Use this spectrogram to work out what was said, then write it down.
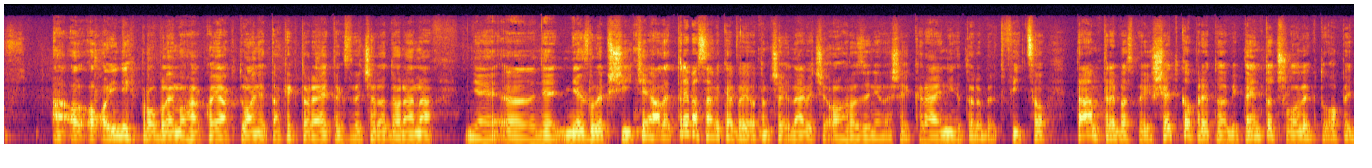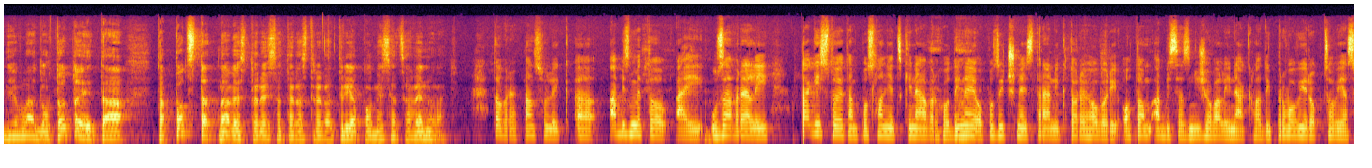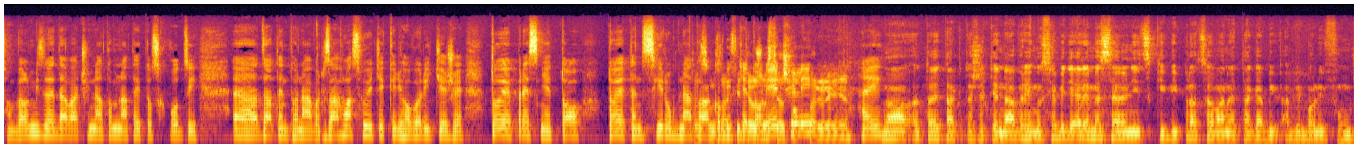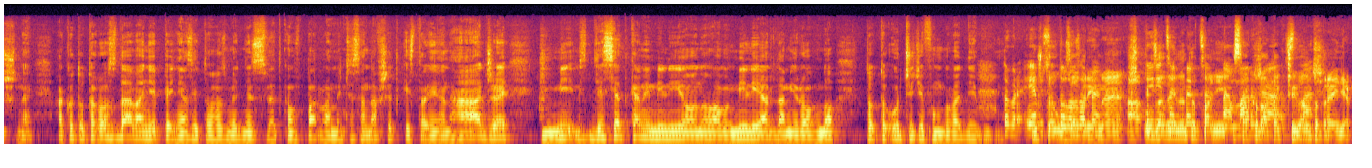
a o, o iných problémoch, ako je aktuálne také, ktoré aj tak z večera do rána ne, e, ne, nezlepšíte. Ale treba sa baviť o tom, čo je najväčšie ohrozenie našej krajiny. Je to Robert Fico. Tam treba spraviť všetko preto, aby tento človek tu opäť nevládol. Toto je tá, tá podstatná vec, ktorej sa teraz treba 3,5 mesiaca venovať. Dobre, pán Sulík, eh, aby sme to aj uzavreli, takisto je tam poslanecký návrh od inej opozičnej strany, ktoré hovorí o tom, aby sa znižovali náklady prvovýrobcov. Ja som veľmi zvedavá, či na tom na tejto schôdzi eh, za tento návrh zahlasujete, keď hovoríte, že to je presne to, to je ten sírup na To to, ako by ste to liečili. Hej? No, to je takto, že tie návrhy musia byť aj remeselnícky vypracované tak, aby, aby boli funkčné. Ako toto rozdávanie peňazí, toho sme dnes svetkom v parlamente, sa na všetky strany len hádže mi, s desiatkami miliónov alebo miliardami rovno, toto určite fungovať nebude. Dobre, ja Už by som to uzavrime a uzavrieme to pani 40% Saková, tak či z vám to prejde?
